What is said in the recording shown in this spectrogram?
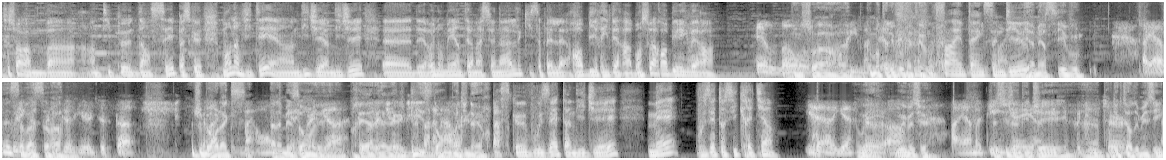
Ce soir, on va un petit peu danser parce que mon invité est un DJ, un DJ euh, de renommée internationale qui s'appelle Robbie Rivera. Bonsoir Robbie Rivera. Hello. Bonsoir, comment allez-vous Matteo Fine, thanks and you? Bien, merci et vous? Ça va, ça va. Je me relaxe à la maison et prêt à aller à l'église dans moins d'une heure. Parce que vous êtes un DJ, mais vous êtes aussi chrétien. Oui, oui, monsieur. Je suis un DJ, un producteur de musique.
